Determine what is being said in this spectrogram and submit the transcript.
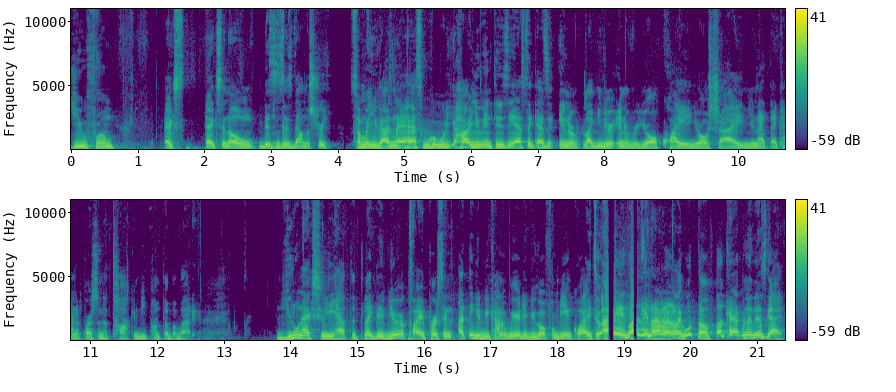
you from X, X and O businesses down the street. Some of you guys may ask, you, how are you enthusiastic as an introvert? Like if you're an introvert, you're all quiet and you're all shy and you're not that kind of person to talk and be pumped up about it. You don't actually have to, like if you're a quiet person, I think it'd be kind of weird if you go from being quiet to, hey, fucking, like what the fuck happened to this guy?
